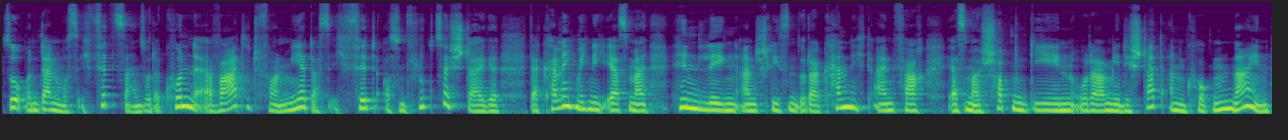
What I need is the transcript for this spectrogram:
So, und dann muss ich fit sein. So, der Kunde erwartet von mir, dass ich fit aus dem Flugzeug steige. Da kann ich mich nicht erstmal hinlegen anschließend oder kann nicht einfach erstmal shoppen gehen oder mir die Stadt angucken. Nein,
